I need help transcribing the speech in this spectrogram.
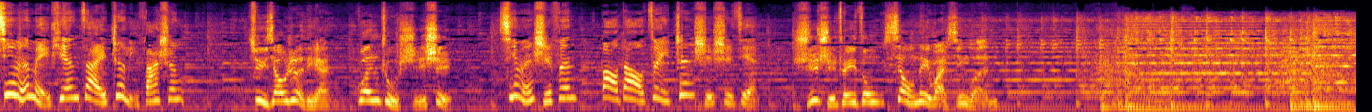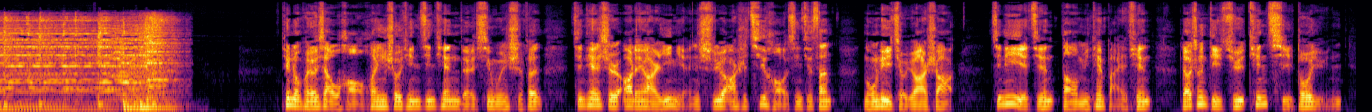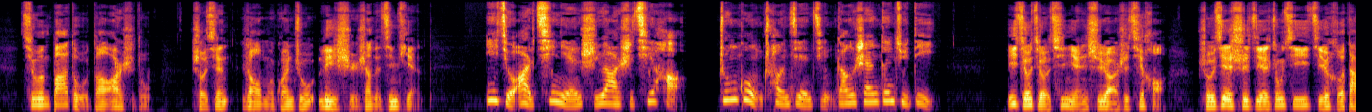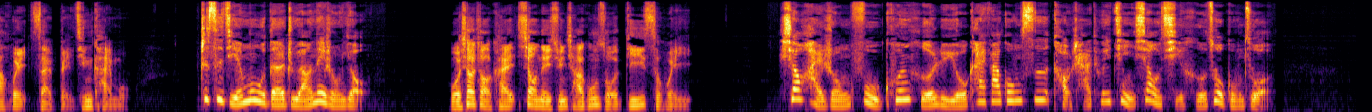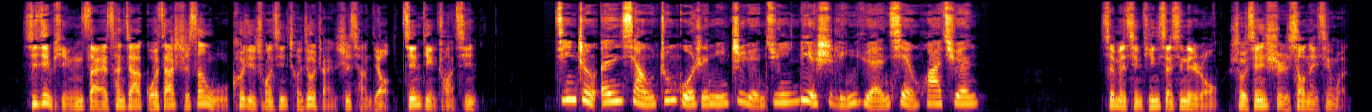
新闻每天在这里发生，聚焦热点，关注时事。新闻十分报道最真实事件，实时追踪校内外新闻。听众朋友，下午好，欢迎收听今天的新闻十分。今天是二零二一年十月二十七号，星期三，农历九月二十二。今天夜间到明天白天，聊城地区天气多云，气温八度到二十度。首先，让我们关注历史上的今天。一九二七年十月二十七号，中共创建井冈山根据地。一九九七年十月二十七号，首届世界中西医结合大会在北京开幕。这次节目的主要内容有。我校召开校内巡查工作第一次会议。肖海荣赴昆河旅游开发公司考察推进校企合作工作。习近平在参加国家“十三五”科技创新成就展时强调坚定创新。金正恩向中国人民志愿军烈士陵园献花圈。下面请听详细内容。首先是校内新闻。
